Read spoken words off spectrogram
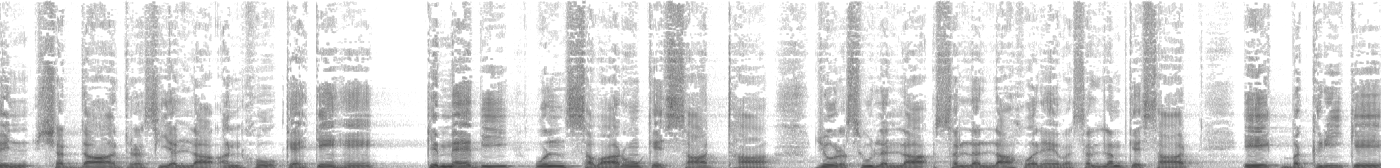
بن شداد رضی اللہ عنہ کہتے ہیں کہ میں بھی ان سواروں کے ساتھ تھا جو رسول اللہ صلی اللہ علیہ وسلم کے ساتھ ایک بکری کے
